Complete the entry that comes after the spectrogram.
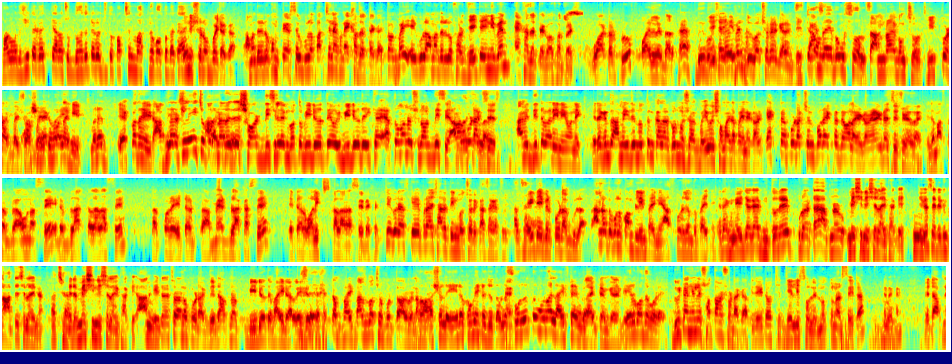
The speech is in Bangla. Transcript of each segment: বাংলাদেশি টাকায় তেরো চোদ্দ হাজার টাকার জুতো পাচ্ছেন মাত্র কত টাকায়? উনিশশো নব্বই টাকা। আমাদের এরকম টেরসেলগুলো পাচ্ছেন এখন এক হাজার টাকায়। টক ভাই এগুলো আমাদের লোফার যেইটাই নিবেন এক হাজার টাকা offer price water proof oil leather হ্যাঁ? দুই বছরের- নিবেন দুই বছরের গ্যারান্টি চামড়া এবং সোল। চামড়া এবং সোল। হিট প্রোডাক্ট ভাই সব এক কথা হিট মানে এক কথা হিট আপনার আপনার। যে শর্ট দিছিলেন গত ভিডিওতে ওই ভিডিও দেখে এত মানুষ নক দিছে। আমার প্রোডাক্ট শেষ। আমি দিতে পারিনি অনেক। এটা কিন্তু আমি যে নতুন কালার করব শখ ভাই ওই সময়টা পাই না। কারণ একটা প্রোডাকশন পরে একটা দেওয়া লাগে, কারণ একটা শেষ হয়ে যায়। এই যে মাস্টার ব্রাউন আছে, এটা ব্ল্যাক কালার আছে, তারপরে এটার ম্যাট ব্ল্যাক আছে এটার অলিভস কালার আছে দেখেন। ঠিক করে আজকে প্রায় সাড়ে তিন বছরের কাছাকাছি। আচ্ছা। এই টাইপের প্রোডাক্টগুলা। আমরা তো কোনো কমপ্লেন পাইনি আজ পর্যন্ত পাইনি। দেখেন এই জায়গায় ভিতরে পুরাটা আপনার মেশিনে সেলাই থাকে। ঠিক আছে? এটা কিন্তু হাতে সেলাই না। আচ্ছা। এটা মেশিনে সেলাই থাকে। আর এটা ছড়ানো প্রোডাক্ট যেটা আপনার ভিডিওতে ভাইরাল এই যে ভাই পাঁচ বছর পড়তে পারবেন না আসলে এরকমই একটা জুতো। মানে হ্যাঁ। সোল তো মনে হয় life time life time guarantee এর কত করে? দুইটা নিলে সতেরোশো টাকা। এই যে এটা হচ্ছে জেলি সোলের নতুন আসছে এটা। দেখেন। এটা আপনি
